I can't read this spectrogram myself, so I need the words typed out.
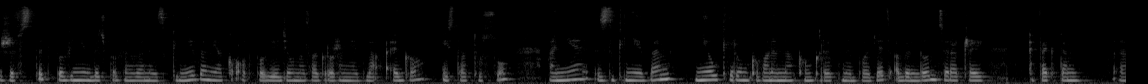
że wstyd powinien być powiązany z gniewem jako odpowiedzią na zagrożenie dla ego i statusu, a nie z gniewem nieukierunkowanym na konkretny bodziec, a będący raczej efektem e,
